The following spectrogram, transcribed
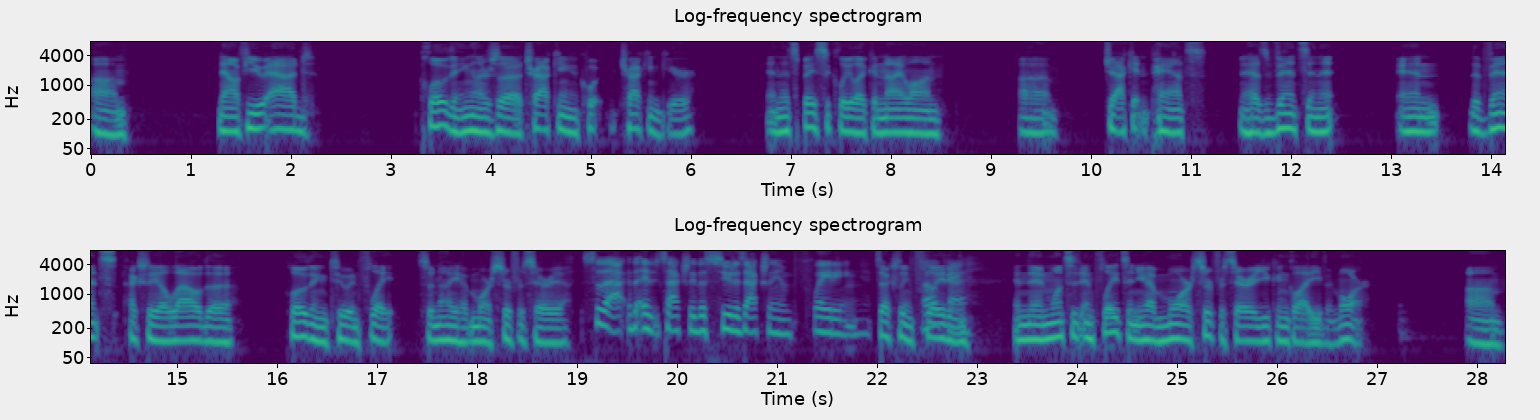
Um, now, if you add clothing, there's a tracking tracking gear, and it's basically like a nylon uh, jacket and pants. It has vents in it, and the vents actually allow the clothing to inflate. So now you have more surface area. So that it's actually the suit is actually inflating. It's actually inflating. Okay. And then once it inflates and you have more surface area, you can glide even more. Um,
